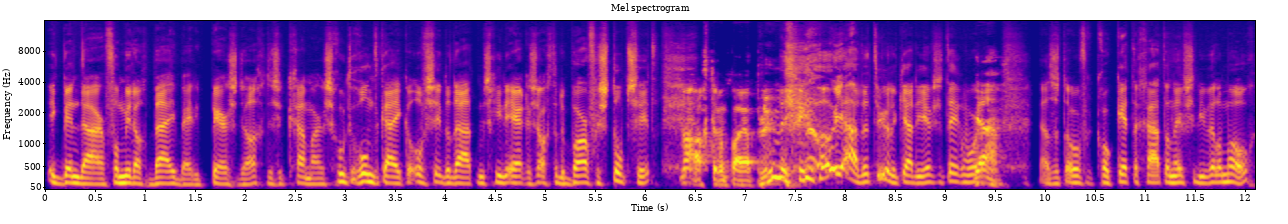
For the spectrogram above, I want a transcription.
Ik ben daar vanmiddag bij, bij die persdag. Dus ik ga maar eens goed rondkijken of ze inderdaad misschien ergens achter de bar verstopt zit. Nou, achter een paraplu misschien. Oh ja, natuurlijk. Ja, die heeft ze tegenwoordig. Ja. Als het over kroketten gaat, dan heeft ze die wel omhoog.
